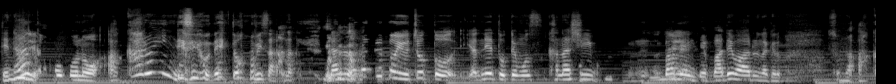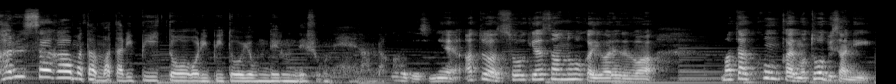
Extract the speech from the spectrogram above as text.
で、なんかもうこの明るいんですよね、東美さん。な亡くなるというちょっと、いやね、とても悲しい場面で場ではあるんだけど、その明るさがまた、またリピートをリピートを呼んでるんでしょうね。なんだか。そうですね。あとは葬儀屋さんの方から言われるのは、また今回も東美さんに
